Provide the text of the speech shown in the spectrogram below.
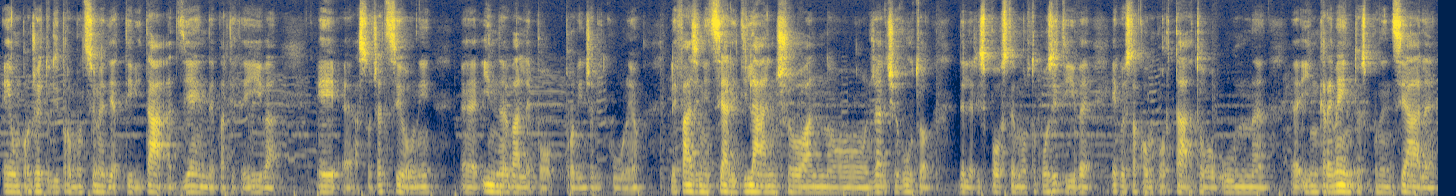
È un progetto di promozione di attività, aziende, partite IVA e eh, associazioni eh, in Valle Po, provincia di Cuneo. Le fasi iniziali di lancio hanno già ricevuto delle risposte molto positive e questo ha comportato un eh, incremento esponenziale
